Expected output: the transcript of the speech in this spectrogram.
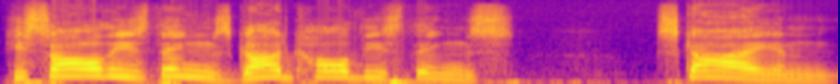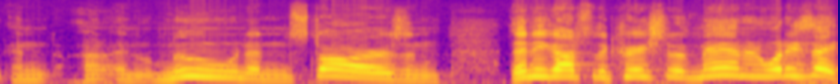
He saw all these things. God called these things sky and, and, uh, and moon and stars. And then he got to the creation of man, and what did he say?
